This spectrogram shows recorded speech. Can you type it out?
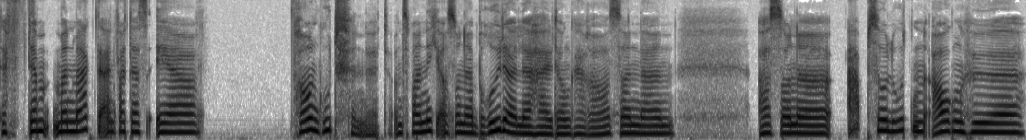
Der, der, man merkte einfach, dass er Frauen gut findet. Und zwar nicht aus so einer Brüderle-Haltung heraus, sondern aus so einer absoluten Augenhöhe.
